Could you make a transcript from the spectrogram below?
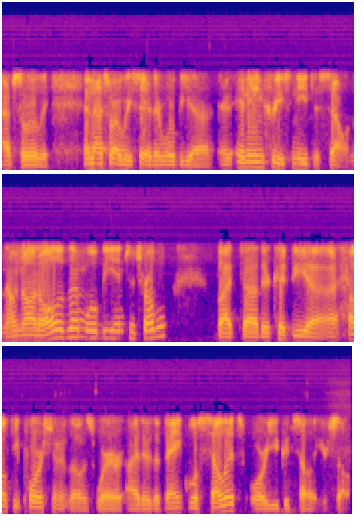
Absolutely. And that's why we say there will be a, an increased need to sell. Now, not all of them will be into trouble, but uh, there could be a, a healthy portion of those where either the bank will sell it or you could sell it yourself.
